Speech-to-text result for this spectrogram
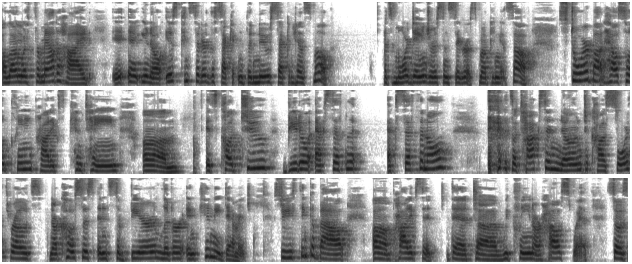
along with formaldehyde, it, it, you know, is considered the second, the new secondhand smoke. It's more dangerous than cigarette smoking itself. Store bought household cleaning products contain, um, it's called 2 butyl-hexanol it's a toxin known to cause sore throats, narcosis, and severe liver and kidney damage. So you think about um, products that that uh, we clean our house with. So it's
